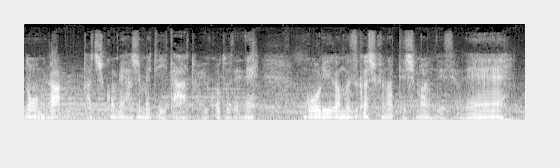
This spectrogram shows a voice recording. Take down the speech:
ノームが立ち込め始めていたということでね、合流が難しくなってしまうんですよね。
